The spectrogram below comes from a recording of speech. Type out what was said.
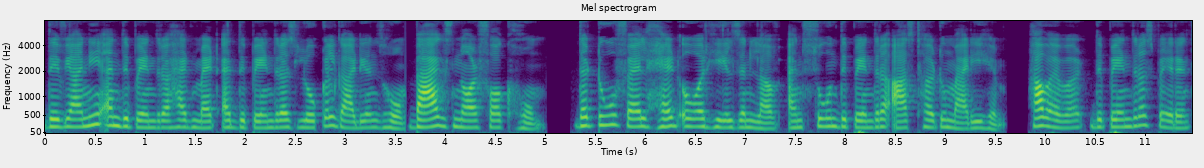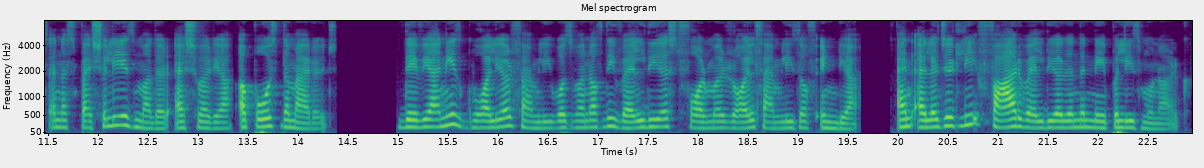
Devyani and Dipendra had met at Dipendra's local guardian's home, Baggs Norfolk home. The two fell head over heels in love, and soon Dipendra asked her to marry him. However, Dipendra's parents and especially his mother, Aishwarya, opposed the marriage. Devyani's Gwalior family was one of the wealthiest former royal families of India and allegedly far wealthier than the Nepalese monarch.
